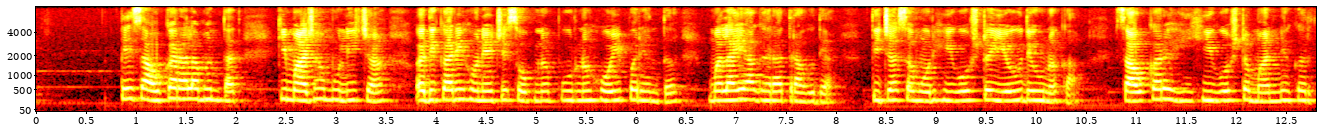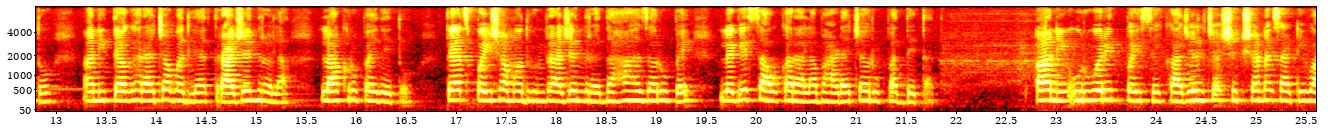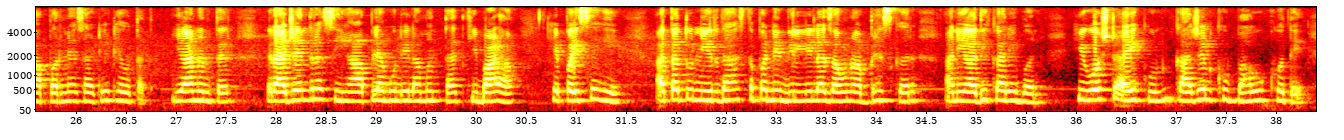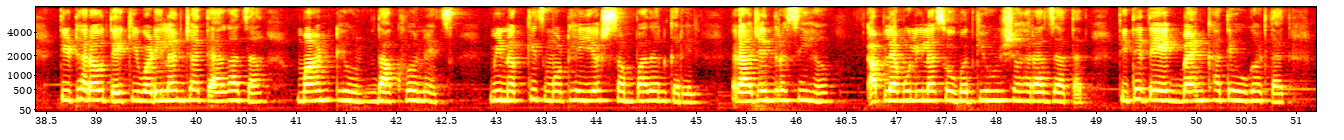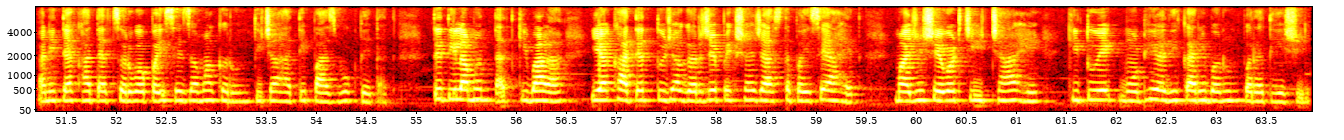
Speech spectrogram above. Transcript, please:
ते सावकाराला म्हणतात की माझ्या मुलीच्या अधिकारी होण्याचे स्वप्न पूर्ण होईपर्यंत मला या घरात राहू द्या. तिच्यासमोर ही गोष्ट येऊ देऊ नका. सावकारही ही गोष्ट मान्य करतो आणि त्या घराच्या बदल्यात राजेंद्रला लाख रुपये देतो. त्याच पैशामधून राजेंद्र दहा हजार रुपये लगेच सावकाराला भाड्याच्या रूपात देतात. आणि उर्वरित पैसे काजलच्या शिक्षणासाठी वापरण्यासाठी ठेवतात. यानंतर राजेंद्र सिंह आपल्या मुलीला म्हणतात की बाळा हे पैसे घे. आता तू निर्धास्तपणे दिल्लीला जाऊन अभ्यास कर आणि अधिकारी बन. ही गोष्ट ऐकून काजल खूप भावूक होते. ती ठरवते की वडिलांच्या त्यागाचा मान ठेवून दाखवणेच मी नक्कीच मोठे यश संपादन करेल. राजेंद्र सिंह आपल्या मुलीला सोबत घेऊन शहरात जातात. तिथे ते एक बँक खाते उघडतात आणि त्या खात्यात सर्व पैसे जमा करून तिच्या हाती पासबुक देतात. ते तिला म्हणतात की बाळा या खात्यात तुझ्या गरजेपेक्षा जास्त पैसे आहेत. माझी शेवटची इच्छा आहे की तू एक मोठी अधिकारी बनून परत येशील.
